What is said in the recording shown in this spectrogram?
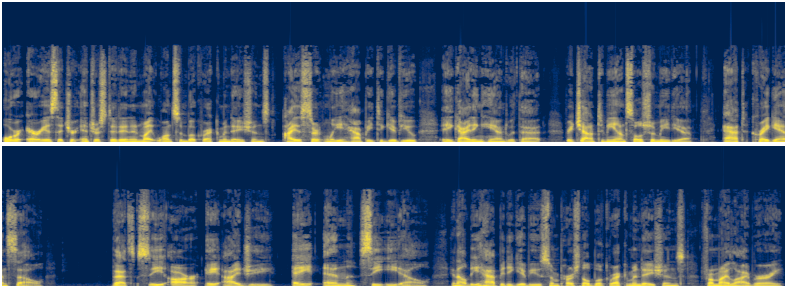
or areas that you're interested in and might want some book recommendations, I is certainly happy to give you a guiding hand with that. Reach out to me on social media at Craig Ancel. That's C R A I G a N C E L, and I'll be happy to give you some personal book recommendations from my library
